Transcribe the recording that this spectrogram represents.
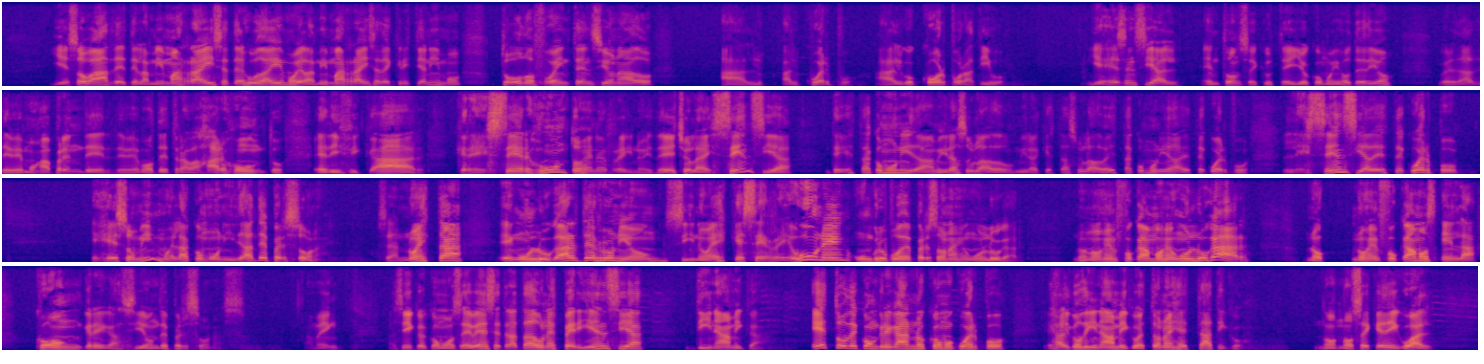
Y eso va desde las mismas raíces del judaísmo y las mismas raíces del cristianismo. Todo fue intencionado al, al cuerpo, a algo corporativo. Y es esencial entonces que usted y yo como hijos de Dios, ¿verdad? Debemos aprender, debemos de trabajar juntos, edificar, crecer juntos en el reino. Y de hecho la esencia de esta comunidad, mira a su lado, mira que está a su lado, esta comunidad, este cuerpo, la esencia de este cuerpo es eso mismo, es la comunidad de personas. O sea, no está en un lugar de reunión, sino es que se reúne un grupo de personas en un lugar. No nos enfocamos en un lugar, no, nos enfocamos en la congregación de personas. Amén. Así que como se ve, se trata de una experiencia dinámica esto de congregarnos como cuerpo es algo dinámico, esto no es estático, no, no se queda igual,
